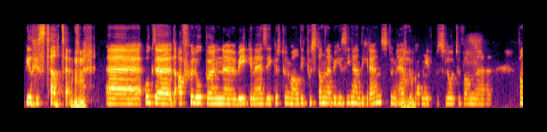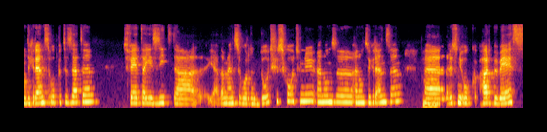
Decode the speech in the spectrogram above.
veel gesteld heb. Mm -hmm. Uh, ook de, de afgelopen uh, weken, hè, zeker toen we al die toestanden hebben gezien aan de grens, toen Erdogan mm -hmm. heeft besloten van, uh, van de grens open te zetten. Het feit dat je ziet dat, ja, dat mensen worden doodgeschoten nu aan onze, aan onze grenzen. Mm -hmm. er is nu ook hard bewijs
